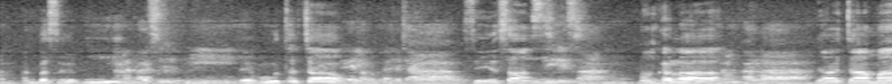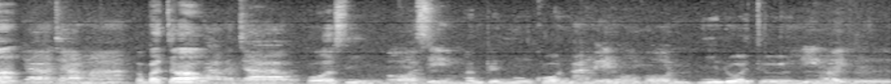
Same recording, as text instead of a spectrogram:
ำอันประเสริฐนี้ำอันประเสริฐนี้แด่พระพุทธเจ้าแด่พระพุทธเจ้า เสสังสีสัง มังคลามังคลายาจามะยาจามะข้าพเจ้าข้าพเจ้า ขอสิ่งขอสิ่ง อันเป็นมงคลอันเป็นมงคลนี้ด้วยเถิดนี้ด้วยเถิด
